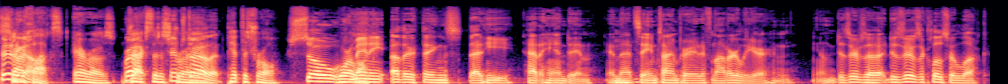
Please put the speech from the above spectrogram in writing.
Star. Fox, Arrows, Right, Drax the Destroyer. Pip the Troll. So Warlock. many other things that he had a hand in in that Mm-hmm. same time period, if not earlier, and you know, deserves a deserves a closer look.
